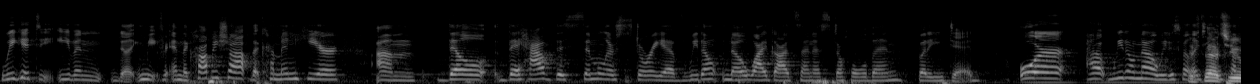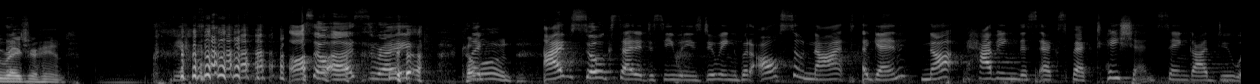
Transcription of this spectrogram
we get to even like, meet in the coffee shop that come in here, um, they'll they have this similar story of we don't know why God sent us to Holden, but He did, or uh, we don't know, we just felt if like there was that's you, something- raise your hand. also us, right? Come Like, on. I'm so excited to see what he's doing, but also not again, not having this expectation, saying God do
